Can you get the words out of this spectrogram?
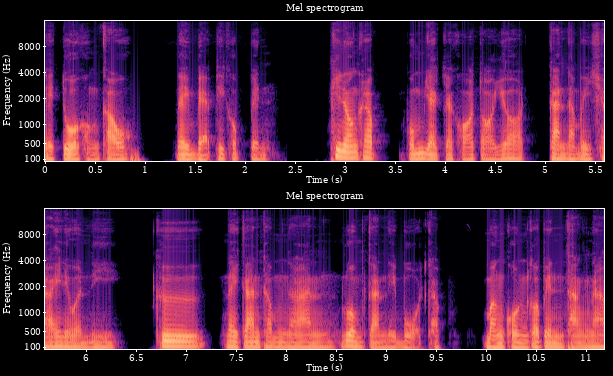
ในตัวของเขา ในแบบที่เขาเป็น พี่น้องครับผมอยากจะขอต่อยอดการนำไปใช้ในวันนี้ คือในการทำงานร่วมกันในโบสถ์ครับ บางคนก็เป็นถังน้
